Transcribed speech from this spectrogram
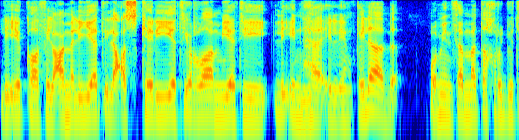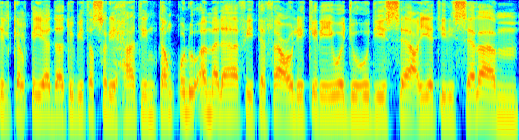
لإيقاف العمليات العسكرية الرامية لإنهاء الانقلاب. ومن ثم تخرج تلك القيادات بتصريحات تنقل أملها في تفاعل كيري وجهوده الساعية للسلام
